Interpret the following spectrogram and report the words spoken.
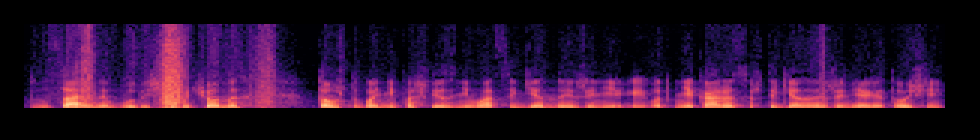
потенциальных будущих ученых том, чтобы они пошли заниматься генной инженерией. Вот мне кажется, что генная инженерия – это очень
